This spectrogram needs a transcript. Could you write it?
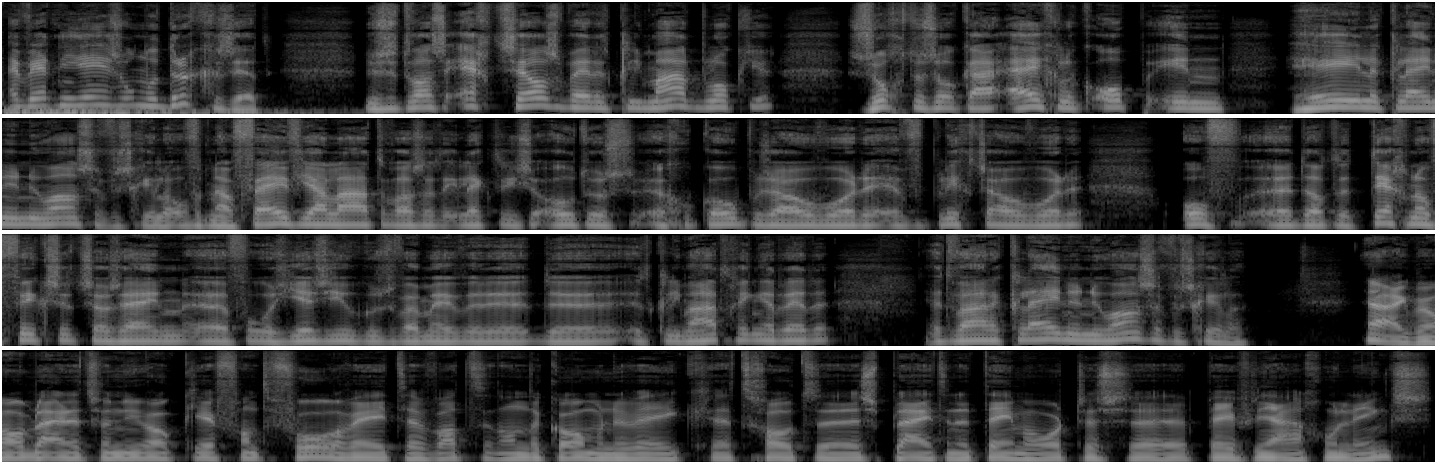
Hij werd niet eens onder druk gezet. Dus het was echt, zelfs bij het klimaatblokje, zochten ze elkaar eigenlijk op in hele kleine nuanceverschillen. Of het nou vijf jaar later was dat elektrische auto's uh, goedkoper zouden worden en verplicht zouden worden. Of uh, dat het technofix zou zijn uh, volgens Jezus, waarmee we de, de, het klimaat gingen redden. Het waren kleine nuanceverschillen. Ja, ik ben wel blij dat we nu ook een keer van tevoren weten wat dan de komende week het grote splijtende thema wordt tussen PvdA en GroenLinks.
